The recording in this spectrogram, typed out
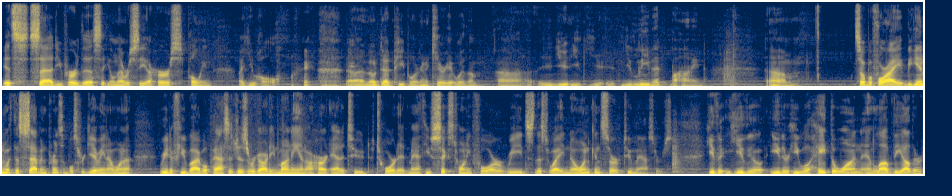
it's said, you've heard this, that you'll never see a hearse pulling a U-Haul. uh, no dead people are going to carry it with them. Uh, you, you, you, leave it behind. Um, so before I begin with the seven principles for giving, I want to read a few Bible passages regarding money and our heart attitude toward it. Matthew 6:24 reads this way: "No one can serve two masters. Either he, either he will hate the one and love the other,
